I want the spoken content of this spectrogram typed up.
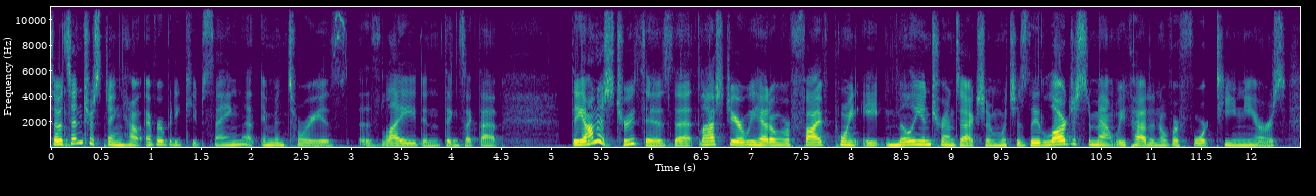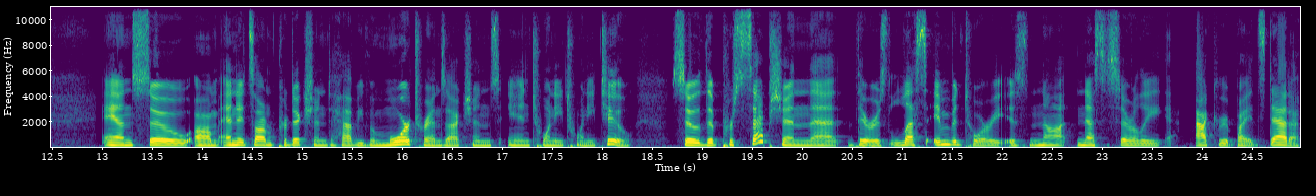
So it's interesting how everybody keeps saying that inventory is, is light and things like that. The honest truth is that last year we had over 5.8 million transaction, which is the largest amount we've had in over 14 years. And so, um, and it's on prediction to have even more transactions in 2022. So the perception that there is less inventory is not necessarily accurate by its data.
